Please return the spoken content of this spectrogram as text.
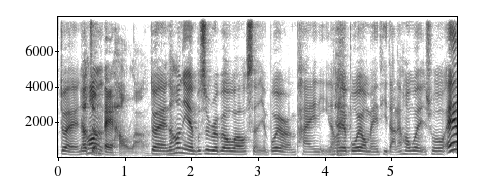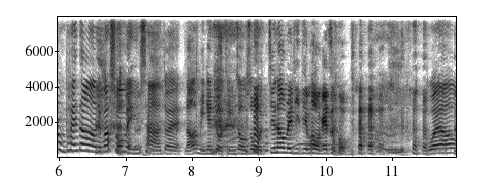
对，然后要准备好啦。对，然后你也不是 Rebel Wilson，也不会有人拍你，然后也不会有媒体打电话问你说，哎、我们拍到了，你要不要说明一下？对然后明天就有听众说，我接到媒体电话，我该怎么办？Well，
